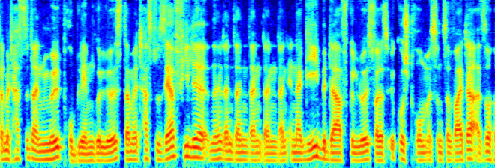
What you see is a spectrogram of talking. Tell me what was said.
damit hast du dein Müllproblem gelöst, damit hast du sehr viele, ne, dein, dein, dein, dein, Energiebedarf gelöst, weil das Ökostrom ist und so weiter. Also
